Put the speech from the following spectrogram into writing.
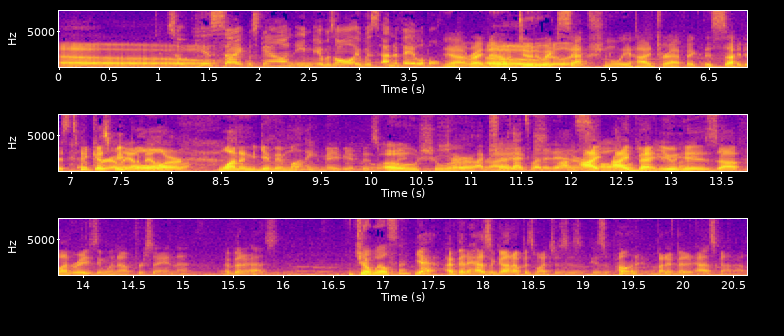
Oh. So his site was down. It was all. It was unavailable. Yeah, right now, due Oh, to really? exceptionally high traffic, this site is because temporarily people unavailable. are wanting to give him money, maybe at this point. Oh, sure. Sure, I'm sure that's what it is. I, I bet you money. his uh, fundraising went up for saying that. I bet it has. Joe Wilson? Yeah, I bet it hasn't gone up as much as his, his opponent, but I bet it has gone up.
